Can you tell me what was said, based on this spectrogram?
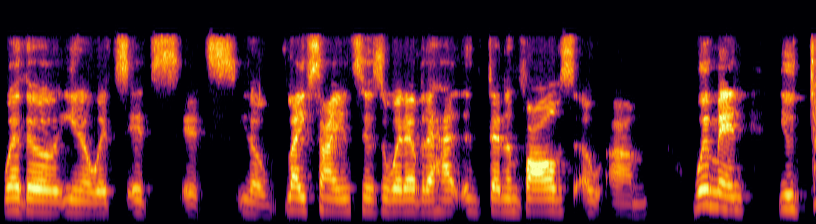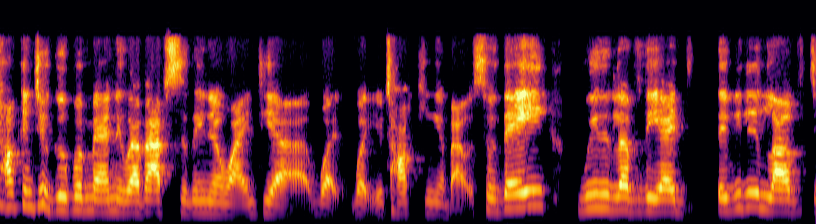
whether you know it's it's it's you know life sciences or whatever that has, that involves uh, um, women you're talking to a group of men who have absolutely no idea what what you're talking about. So they really love the they really loved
